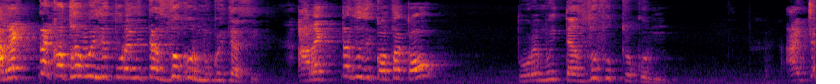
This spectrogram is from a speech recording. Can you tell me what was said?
আরেকটা কথা বললে তোর আমি ত্যায্য করব কইতাছি। আরেকটা যদি কথা কও, তোরে মুই ত্যায্য পুত্র করব আচ্ছা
